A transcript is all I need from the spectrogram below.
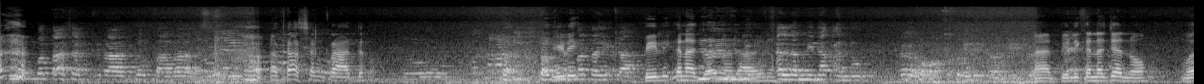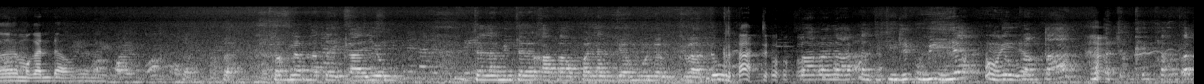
Yung mataas ang grado para Mataas ang grado. pag Pili- namatay ka. Pili ka na dyan, yung alamin ng ano. Ah, pili ka na dyan, no. Ma- Maganda, oh. Yun, oh. Pag namatay ka, yung salamin talaga kabaw palagyan mo ng grado. Grado. Para lahat ng sisilip umiiyak. Umiiyak. Sobrang taas. At saka dapat.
